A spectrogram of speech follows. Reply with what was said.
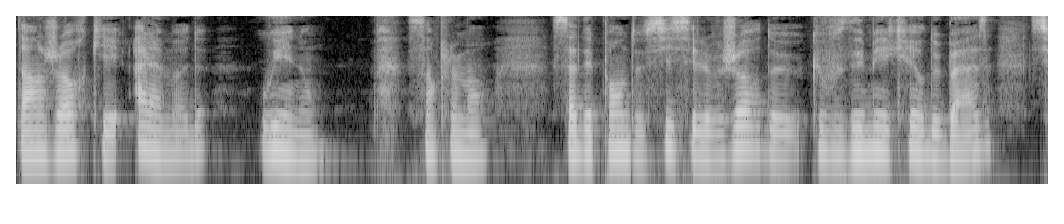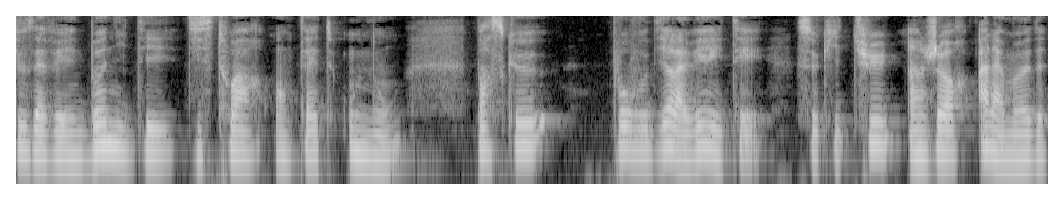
d'un genre qui est à la mode? Oui et non. Simplement, ça dépend de si c'est le genre que vous aimez écrire de base, si vous avez une bonne idée d'histoire en tête ou non. Parce que, pour vous dire la vérité, ce qui tue un genre à la mode,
